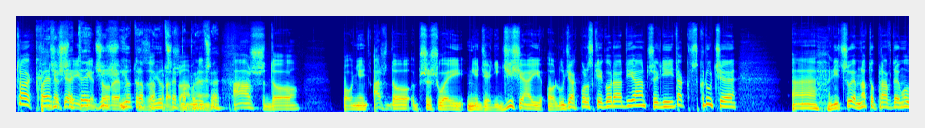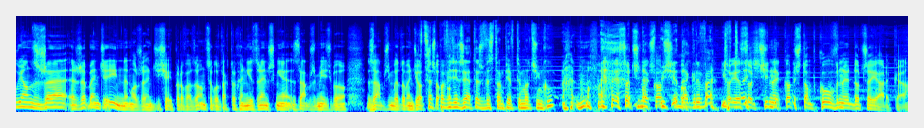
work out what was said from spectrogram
Tak, pojawiasz się ty, dziś, jutro, pojutrze, zapraszamy popojutrze. Aż do, aż do przyszłej niedzieli. Dzisiaj o ludziach Polskiego Radia, czyli tak w skrócie e, liczyłem na to, prawdę mówiąc, że, że będzie inny może dzisiaj prowadzący, bo tak trochę niezręcznie zabrzmieć, bo zabrzmi, bo to będzie... Chcesz to, powiedzieć, że ja też wystąpię w tym odcinku? No, to jest odcinek od, się nagrywali To jest wcześniej. odcinek od Sztąpkówny do Czejarka.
